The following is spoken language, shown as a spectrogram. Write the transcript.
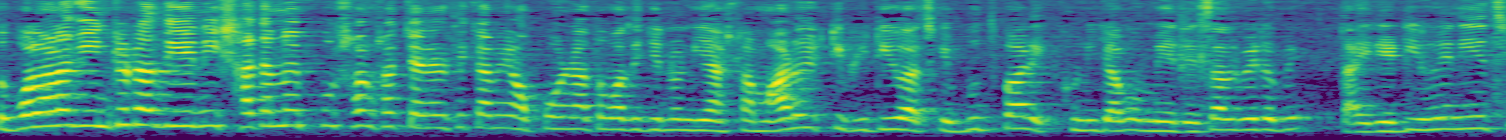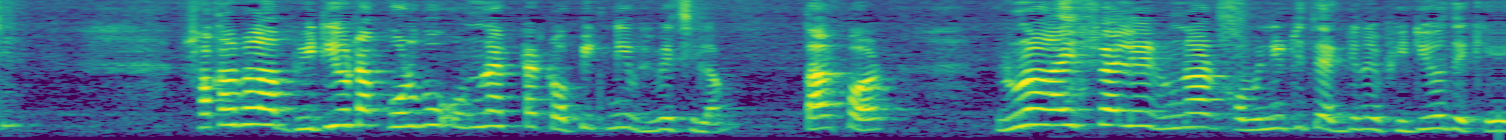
তো বলার আগে ইন্টোটা দিয়ে নিই, সাজানো সংসার চ্যানেল থেকে আমি অপর্ণা তোমাদের জন্য নিয়ে আসলাম। আরও একটি ভিডিও আজকে বুধবার, এক্ষুনি যাব মেয়ের রেজাল্ট বেরোবে, তাই রেডি হয়ে নিয়েছি। সকালবেলা ভিডিওটা করব, অন্য একটা টপিক নিয়ে ভেবেছিলাম। তারপর রুনা লাইফস্টাইলে রুনার কমিউনিটিতে একজনের ভিডিও দেখে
